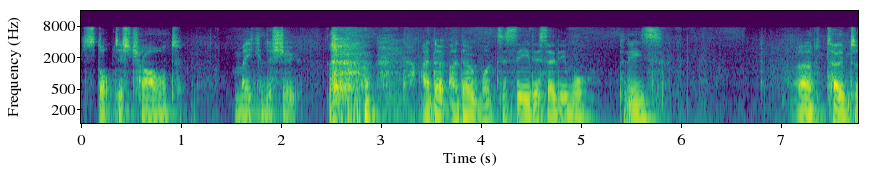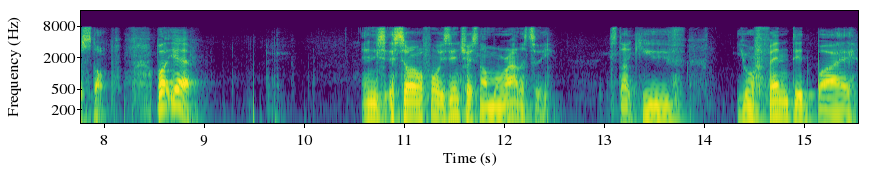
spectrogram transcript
stop this child making the shoe. I don't I don't want to see this anymore. Please uh, tell him to stop. But yeah, and it's, so I thought it's interesting on morality. It's like you've you're offended by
